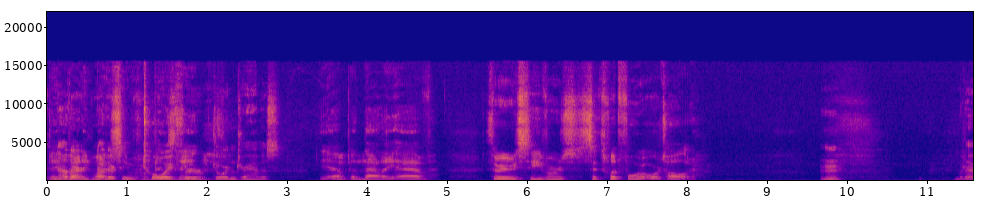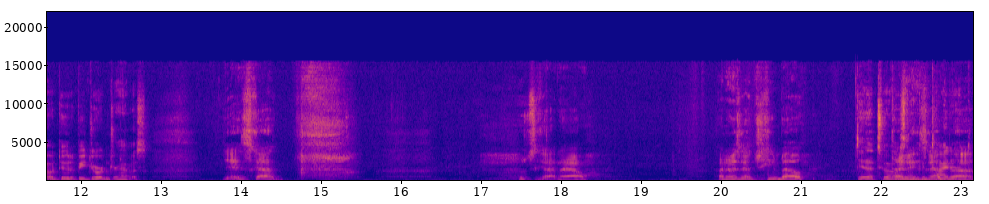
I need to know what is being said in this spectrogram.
Big another another toy for Jordan Travis. Yep, and now they have three receivers, six foot four or taller. What I would do to be Jordan Travis. Yeah, he's got. Who's he got now? I know he's got Jaheim Bell. Yeah, that's who I Tight was. He's thinking. got Tight end. uh,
